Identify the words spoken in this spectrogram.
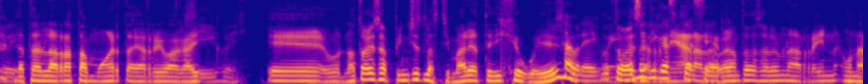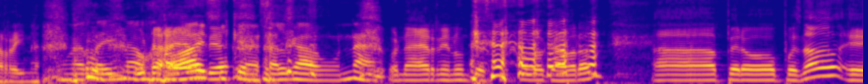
güey. Ya trae la rata muerta ahí arriba, Guy. Sí, güey. Eh, no te vayas a pinches lastimar, ya te dije, güey. ¿eh? Sabré, no güey. te vayas No a herniar, a la no te va a salir una reina, una reina. Una reina. Una Ay, sí que me salga una. una hernia en un testículo, cabrón. Ah, pero pues nada, eh,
